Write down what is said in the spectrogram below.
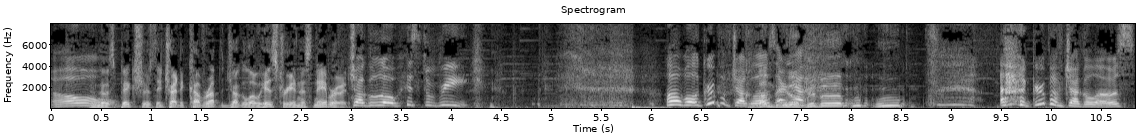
Oh. In those pictures, they tried to cover up the Juggalo history in this neighborhood. Juggalo history. oh well, a group of Juggalos are now. a group of Juggalos,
